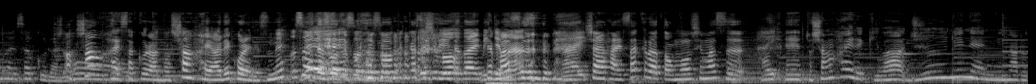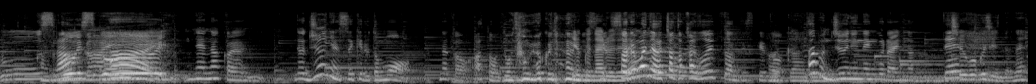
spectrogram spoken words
上海さくらのあ、上海桜の上海あれこれですね。そうだそうだそうだそう書かせていただいてます。ますはい上海桜と申します。はい。えっ、と上海歴は12年になるかな？すごいすごいはい。ねなんかでも10年過ぎるともうなんかあとはどうでもよくなるんですけど。ね。それまではちょっと数えてたんですけど多分12年ぐらいになって。中国人だね。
